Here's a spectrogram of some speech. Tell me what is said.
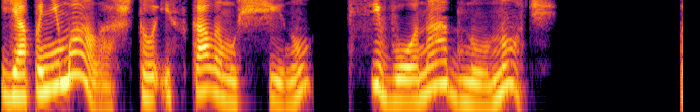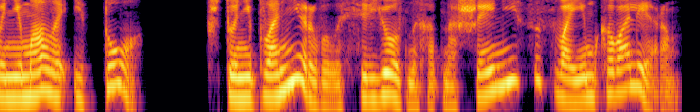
Я понимала, что искала мужчину всего на одну ночь. Понимала и то, что не планировала серьезных отношений со своим кавалером.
